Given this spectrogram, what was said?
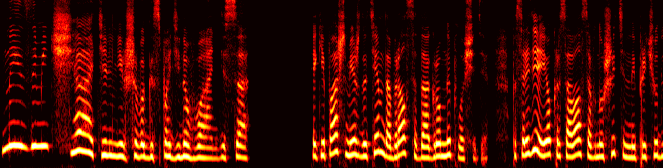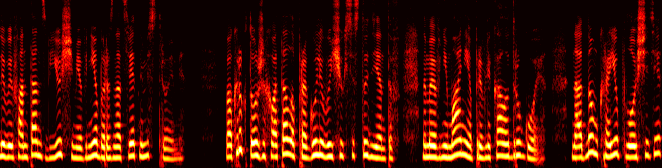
наизамечательнейшего господина Вандиса. Экипаж между тем добрался до огромной площади. Посреди ее красовался внушительный причудливый фонтан с бьющими в небо разноцветными струями. Вокруг тоже хватало прогуливающихся студентов, но мое внимание привлекало другое. На одном краю площади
